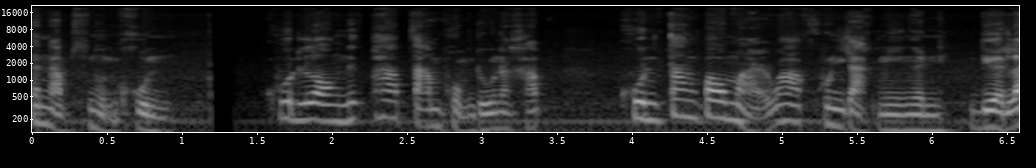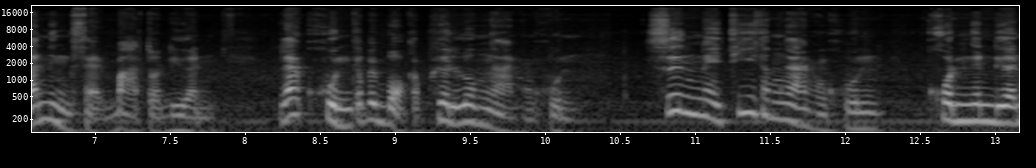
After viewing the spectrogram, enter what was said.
สนับสนุนคุณ คุณลองนึกภาพตามผมดูนะครับ คุณตั้งเป้าหมายว่าคุณอยากมีเงินเดือนละ 1 0 0 0 0แบาทต่อเดือน และคุณก็ไปบอกกับเพื่อนร่วมงานของคุณ ซึ่งในที่ทำงานของคุณ คนเงินเดือน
